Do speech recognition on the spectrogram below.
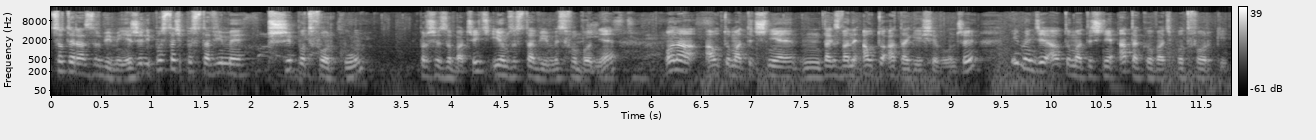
co teraz zrobimy? Jeżeli postać postawimy przy potworku, proszę zobaczyć, i ją zostawimy swobodnie, ona automatycznie, mm, tak zwany autoatak jej się włączy i będzie automatycznie atakować potworki.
